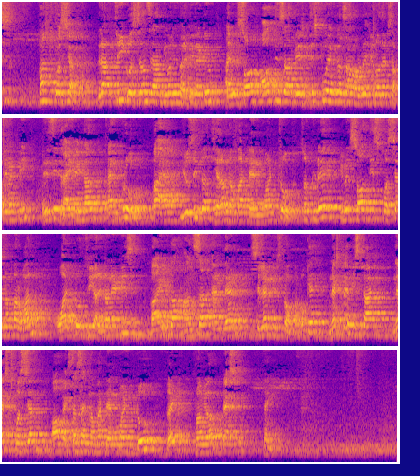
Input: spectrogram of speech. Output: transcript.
first question, there are three questions that are given in multiplicative. I will solve all these are based, these two angles are always you know that supplementary. This is right angle and prove by using the theorem number 10.2. So today we will solve this question number 1 One, two, three alternatives by the answer and then select is proper okay next time we start next question of exercise number 10.2 right from your textbook thank you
